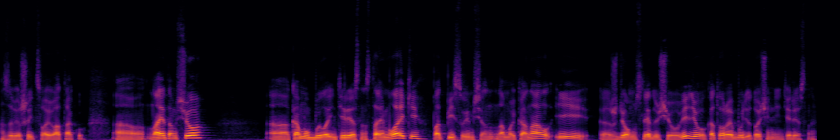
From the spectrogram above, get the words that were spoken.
завершить свою атаку. На этом все. А, кому было интересно, ставим лайки, подписываемся на мой канал и э, ждем следующего видео, которое будет очень интересно.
